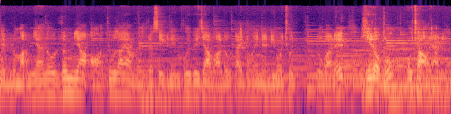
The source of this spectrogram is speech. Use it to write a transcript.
နေပြီးတော့မှအများဆုံးလွတ်မြောက်အောင်ကြိုးစားရမယ်ဆိုတဲ့စိတ်ကလေးမွေးပေးကြပါလို့တိုက်တွန်းရင်းနဲ့ဒီကုန်းချုပ်လိုပါတယ်ရေးတော့ကိုမိုးချအောင်ရပြီ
